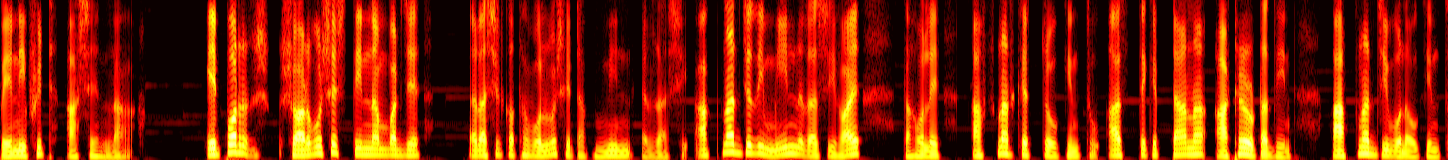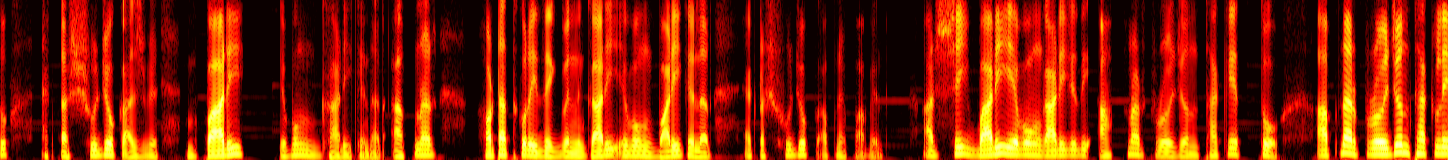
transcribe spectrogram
বেনিফিট আসে না। এরপর সর্বশেষ তিন নাম্বার যে রাশির কথা বলব সেটা মিন রাশি। আপনার যদি মিন রাশি হয়, তাহলে আপনার ক্ষেত্রেও কিন্তু আজ থেকে টানা আঠেরোটা দিন আপনার জীবনেও কিন্তু একটা সুযোগ আসবে বাড়ি এবং গাড়ি কেনার। আপনার হঠাৎ করেই দেখবেন গাড়ি এবং বাড়ি কেনার একটা সুযোগ আপনি পাবেন। আর সেই বাড়ি এবং গাড়ি যদি আপনার প্রয়োজন থাকে তো আপনার প্রয়োজন থাকলে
